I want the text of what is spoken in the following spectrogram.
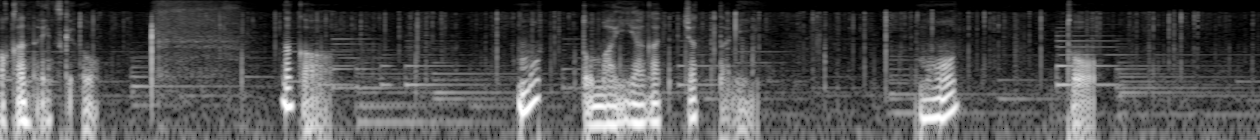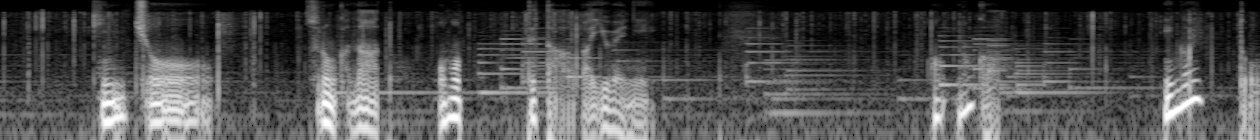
わかんないんですけど、なんか、もっと舞い上がっちゃったり、もっと緊張するんかなと思ってたがゆえに、あ、なんか、意外と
